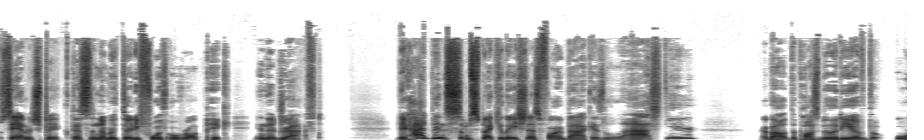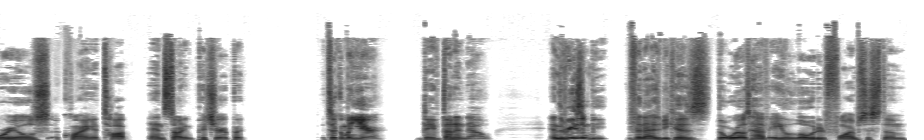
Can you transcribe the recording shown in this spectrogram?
Sandwich pick. That's the number 34th overall pick in the draft. There had been some speculation as far back as last year about the possibility of the Orioles acquiring a top end starting pitcher, but it took them a year. They've done it now. And the reason for that is because the Orioles have a loaded farm system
